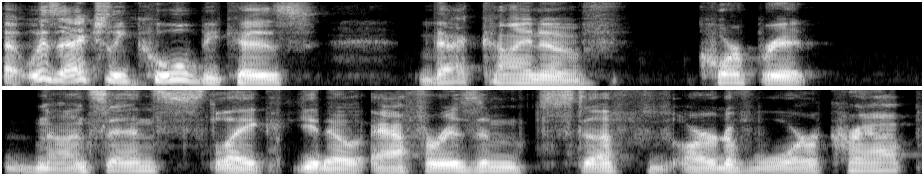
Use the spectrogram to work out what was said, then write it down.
that was actually cool because that kind of corporate nonsense, like you know, aphorism stuff, art of war crap.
